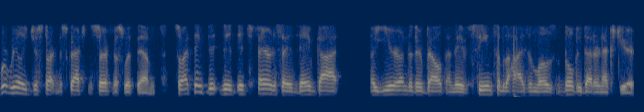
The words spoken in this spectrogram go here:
we're really just starting to scratch the surface with them. So I think that, it's fair to say they've got a year under their belt and they've seen some of the highs and lows. They'll be better next year.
